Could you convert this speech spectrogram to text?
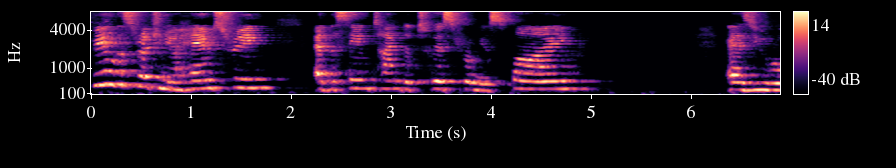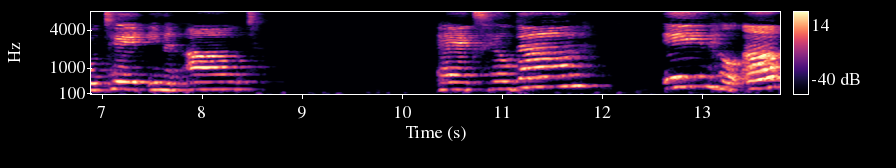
Feel the stretch in your hamstring, at the same time the twist from your spine as you rotate in and out. Exhale down, Inhale up.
